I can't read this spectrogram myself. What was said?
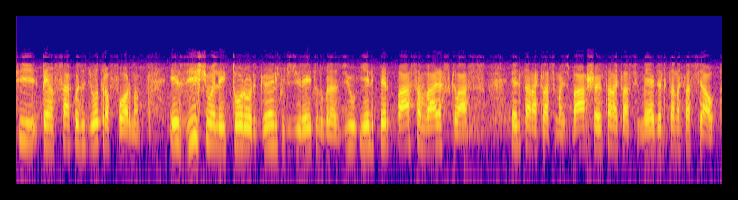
se pensar a coisa de outra forma. Existe um eleitor orgânico de direita no Brasil e ele perpassa várias classes. Ele está na classe mais baixa, ele está na classe média, ele está na classe alta.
